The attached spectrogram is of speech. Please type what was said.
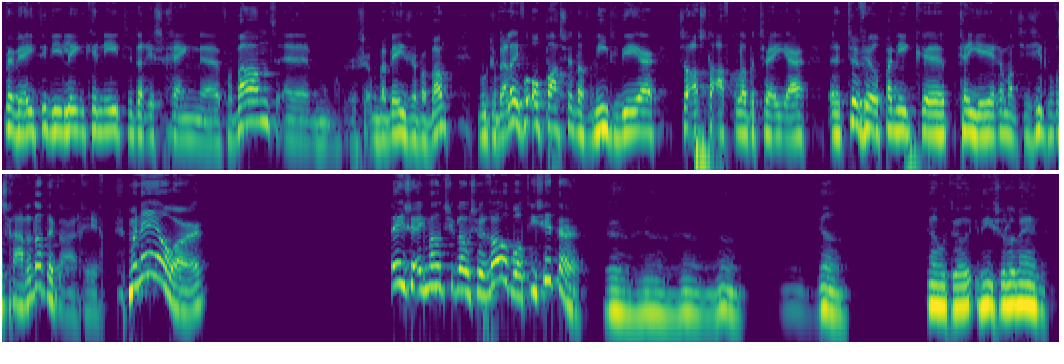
We weten die linken niet, er is geen eh, verband, een bewezen verband. We moeten wel even oppassen dat we niet weer, zoals de afgelopen twee jaar, eh, te veel paniek creëren. Want je ziet hoeveel schade dat heeft aangericht. Maar nee hoor, deze emotieloze robot, die zit er. Ja, ja, ja, ja, ja. Ja, moet wel in isolement. Is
